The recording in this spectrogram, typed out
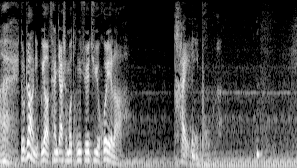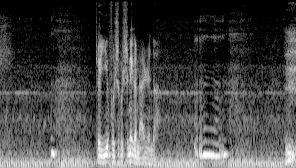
哎，都让你不要参加什么同学聚会了，太离谱了。这衣服是不是那个男人的？嗯。嗯。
